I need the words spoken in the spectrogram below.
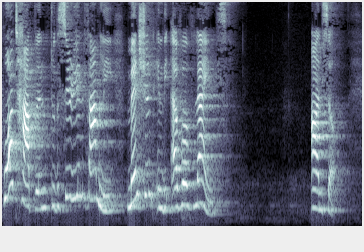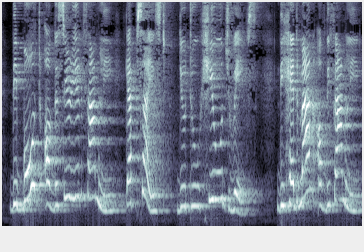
What happened to the Syrian family mentioned in the above lines? Answer. The boat of the Syrian family capsized due to huge waves. The headman of the family,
